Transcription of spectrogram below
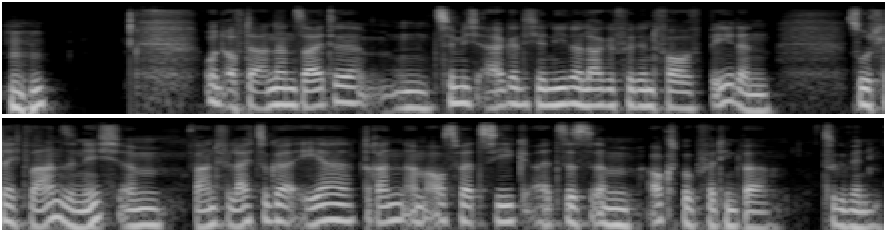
Mhm. Und auf der anderen Seite eine ziemlich ärgerliche Niederlage für den VfB, denn so schlecht waren sie nicht, ähm, waren vielleicht sogar eher dran am Auswärtssieg, als es ähm, Augsburg verdient war zu gewinnen.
